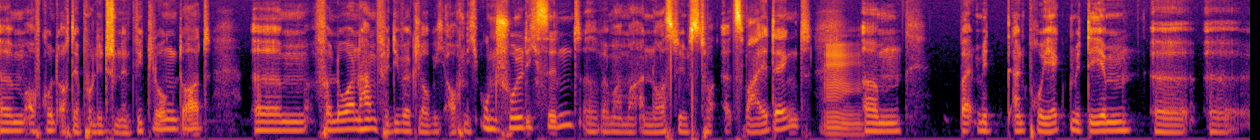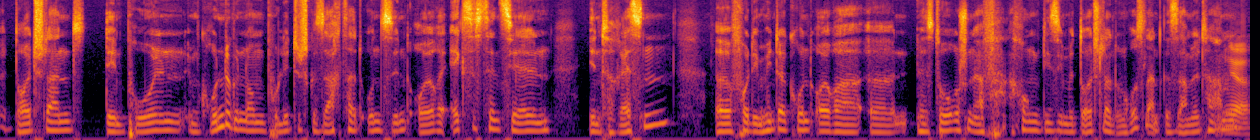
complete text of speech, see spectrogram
ähm, aufgrund auch der politischen Entwicklungen dort ähm, verloren haben, für die wir, glaube ich, auch nicht unschuldig sind. Also wenn man mal an Nord Stream 2 denkt. Mhm. Ähm, bei, mit, ein Projekt, mit dem äh, äh, Deutschland den Polen im Grunde genommen politisch gesagt hat, uns sind eure existenziellen Interessen äh, vor dem Hintergrund eurer äh, historischen Erfahrungen, die sie mit Deutschland und Russland gesammelt haben, ja.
